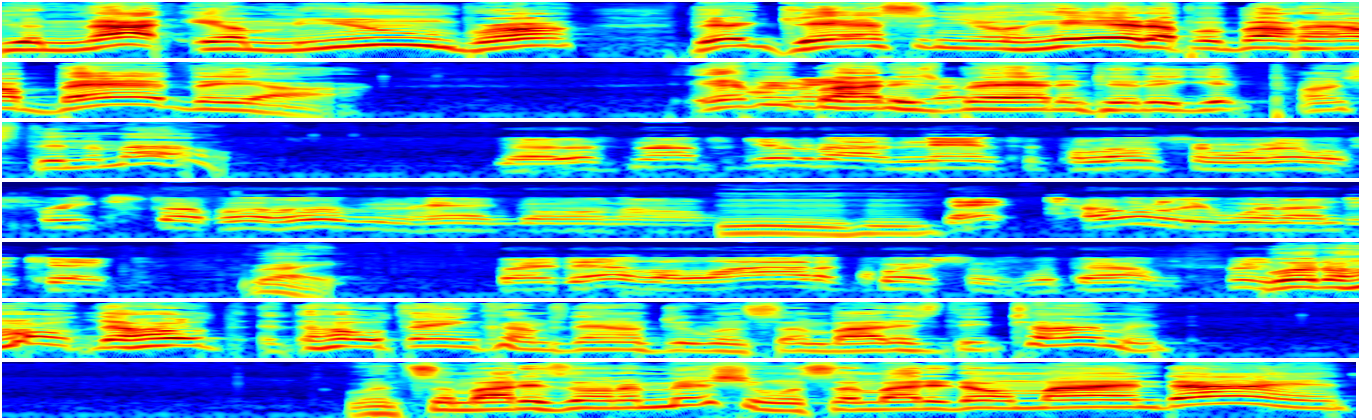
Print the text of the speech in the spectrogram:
You're not immune, bruh. They're gassing your head up about how bad they are. Everybody's that- bad until they get punched in the mouth. Now let's not forget about Nancy Pelosi and whatever freak stuff her husband had going on. hmm That totally went undetected. Right. But there's a lot of questions with that one. Well, the whole the whole the whole thing comes down to when somebody's determined, when somebody's on a mission, when somebody don't mind dying.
